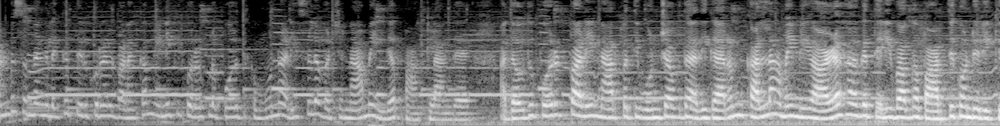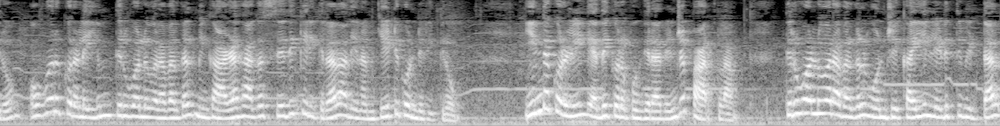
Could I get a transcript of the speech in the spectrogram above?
அன்பு சொந்தங்களுக்கு திருக்குறள் வணக்கம். இன்னைக்கு பொருட்களை போறதுக்கு முன்னாடி சிலவற்றை நாம இங்க பார்க்கலாங்க. அதாவது பொருட்பாலின் நாற்பத்தி ஒன்றாவது அதிகாரம் கல்லாமை மிக அழகாக தெளிவாக பார்த்து கொண்டிருக்கிறோம். ஒவ்வொரு குரலையும் திருவள்ளுவர் அவர்கள் மிக அழகாக செதுக்கியிருக்கிறார். அதை நாம் கேட்டுக்கொண்டிருக்கிறோம். இந்த குரலில் எதை கூறப்போகிறார் என்று பார்க்கலாம். திருவள்ளுவர் அவர்கள் ஒன்றை கையில் எடுத்துவிட்டால்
